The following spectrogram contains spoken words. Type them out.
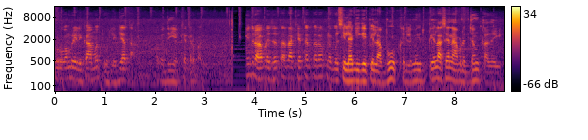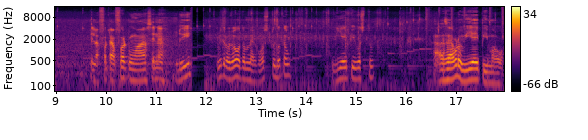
થોડુંક અમરેલી કામ હતું એટલે ગયા હતા હવે જઈએ ખેતર બાજુ. મિત્રો, આપણે જતા હતા ખેતર તરફ ને પછી લાગી ગઈ પેલા ભૂખ. એટલે મેં કીધું પેલા છે ને આપણે જમતા જઈએ. પેલા ફટાફટ હું આ છે ને દઈ. મિત્રો, જો તમને એક વસ્તુ બતાવું. વીઆઈપી વસ્તુ. આ છે આપણો વીઆઈપી માવો.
